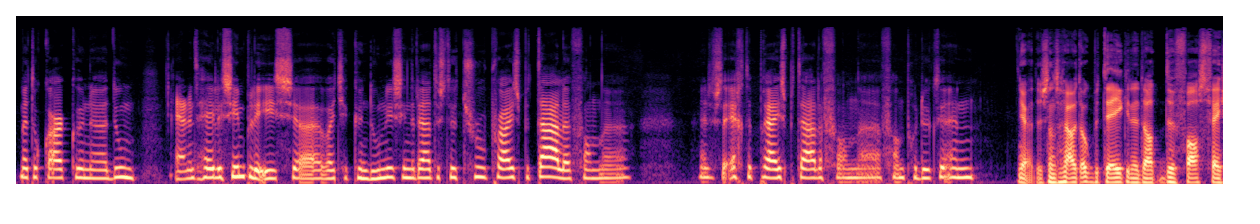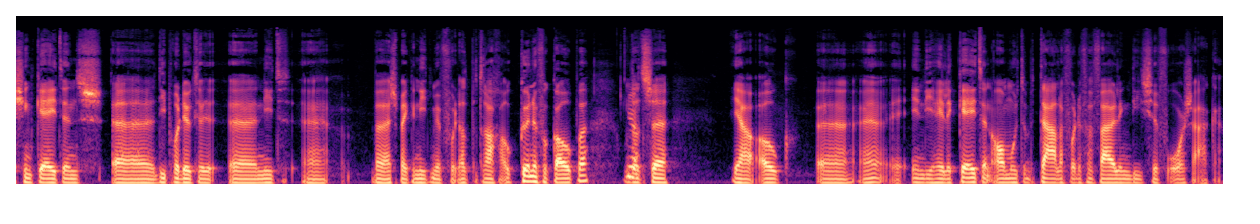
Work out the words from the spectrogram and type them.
met elkaar kunnen doen. En het hele simpele is, wat je kunt doen, is inderdaad dus de true price betalen van, dus de echte prijs betalen van, van producten. En ja, dus dan zou het ook betekenen dat de fast fashion ketens die producten niet bij wijze van spreken niet meer voor dat bedrag ook kunnen verkopen. Omdat ja. ze ja ook uh, hè, in die hele keten al moeten betalen voor de vervuiling die ze veroorzaken.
